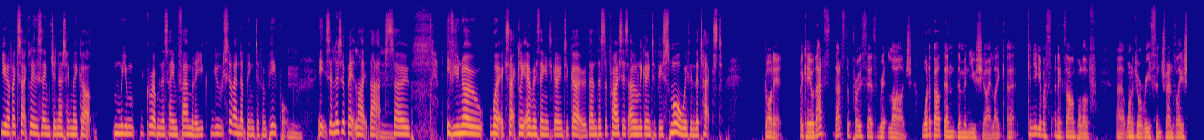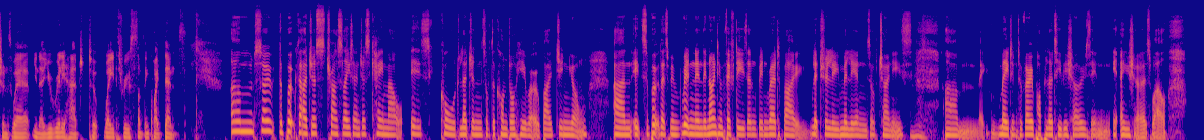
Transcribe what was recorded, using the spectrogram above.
you have exactly the same genetic makeup. Mm, you grew up in the same family you you still end up being different people Mm. it's a little bit like that Mm. so if you know where exactly everything is going to go then the surprise is only going to be small within the text Got it. Okay, well that's that's the process writ large. What about then the minutiae? Like, uh, can you give us an example of uh, one of your recent translations where you know you really had to wade through something quite dense? Um, so the book that I just translated and just came out is called Legends of the Condor Hero by Jin Yong. And it's a book that's been written in the 1950s and been read by literally millions of Chinese, um, made into very popular TV shows in Asia as well.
